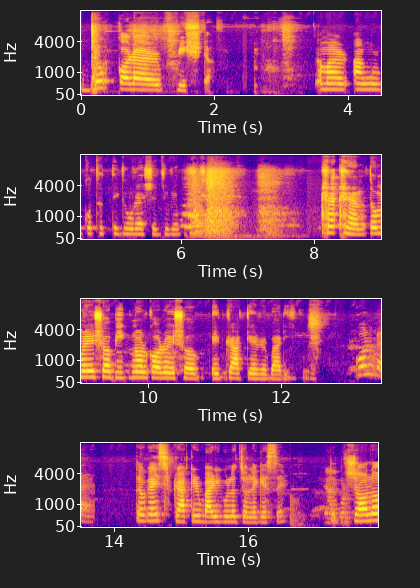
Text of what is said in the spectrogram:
যোগ করার পৃষ্ঠা। আমার আঙুল কোথা থেকে উড়ে আসে জুড়ে তোমরা এসব ইগনোর করো এসব এই ট্রাকের বাড়িগুলো। কোন ব্যাগ তো গাইস ট্রাকের বাড়িগুলো চলে গেছে। তো চলো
